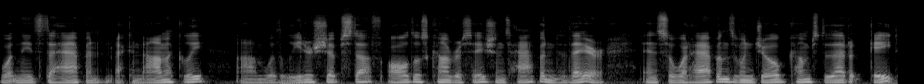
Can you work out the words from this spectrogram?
What needs to happen economically, um, with leadership stuff, all those conversations happened there. And so, what happens when Job comes to that gate?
